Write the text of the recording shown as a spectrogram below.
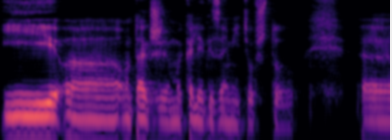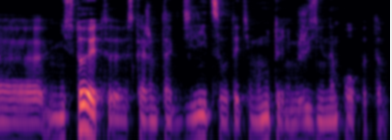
И э, он также, мой коллега, заметил, что не стоит, скажем так, делиться вот этим внутренним жизненным опытом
